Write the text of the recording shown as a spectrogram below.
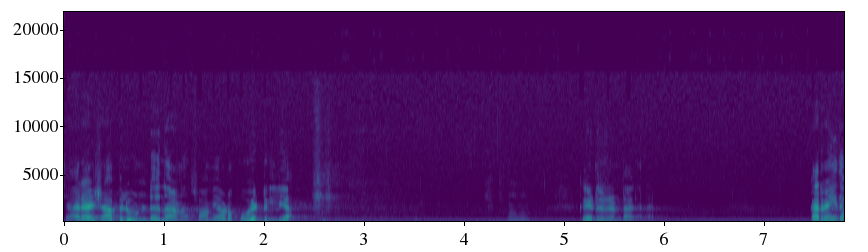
ചാരായ ഷാപ്പിലും ഉണ്ട് എന്നാണ്. സ്വാമി അവിടെ പോയിട്ടില്ല. കേട്ടിട്ടുണ്ട് അങ്ങനെ. കാരണം ഇത്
